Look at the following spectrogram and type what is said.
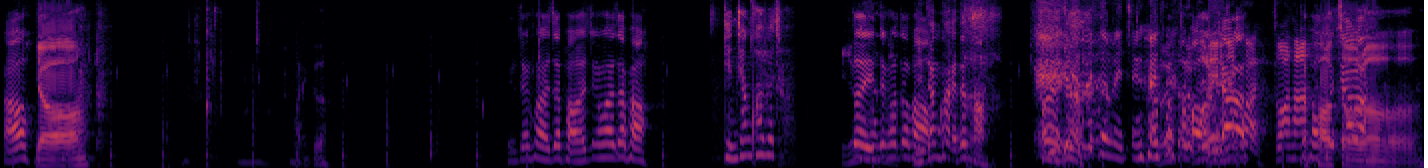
好，有，My God，岩浆快在跑，岩浆快在跑，岩浆快快走！对，岩浆快在跑，岩浆块还在跑。对，为什么没讲快跑？回家了，快抓他！跑跑走回家了，了，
